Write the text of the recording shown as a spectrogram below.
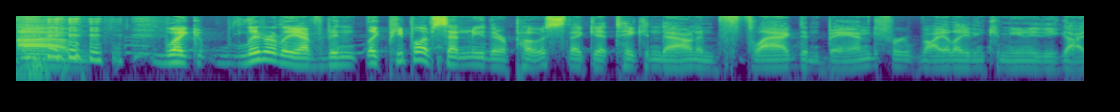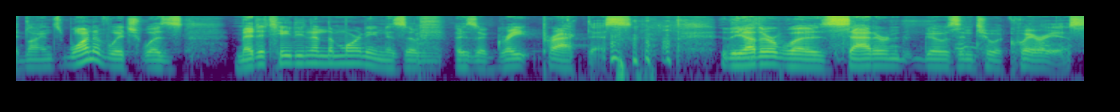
Um, like literally, I've been like people have sent me their posts that get taken down and flagged and banned for violating community guidelines. One of which was meditating in the morning is a is a great practice. the other was Saturn goes into Aquarius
